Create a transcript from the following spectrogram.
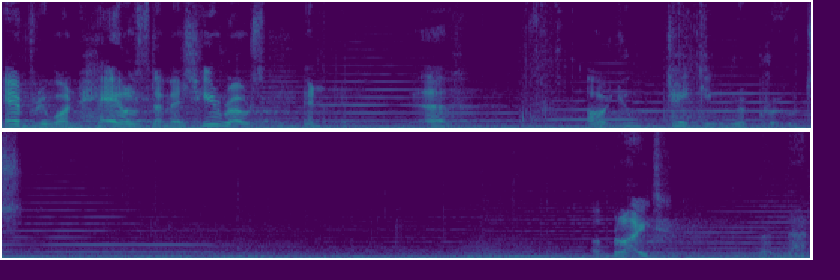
everyone hails them as heroes, and... Uh, are you taking recruits? Blight? Then that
